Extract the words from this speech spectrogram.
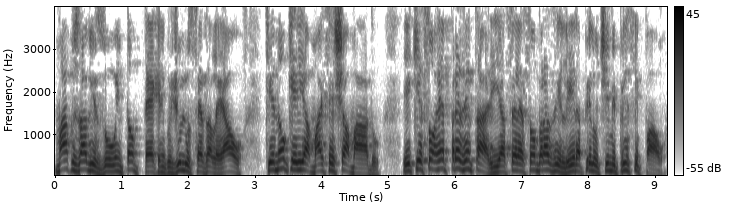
Marcos avisou o então técnico Júlio César Leal que não queria mais ser chamado e que só representaria a seleção brasileira pelo time principal.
